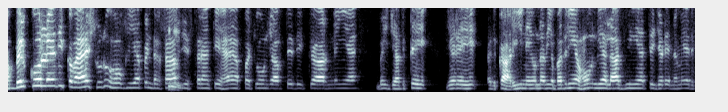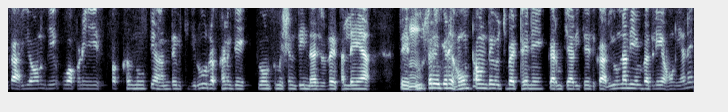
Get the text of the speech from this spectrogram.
ਹਾਂ ਬਿਲਕੁਲ ਇਹਦੀ ਕਵਾਇਦ ਸ਼ੁਰੂ ਹੋ ਗਈ ਹੈ ਪਿੰਡਰ ਸਾਹਿਬ। ਜਿਸ ਤਰ੍ਹਾਂ ਕਿ ਹੈ ਆਪਾਂ ਚੋਣ ਜ਼ਾਬਤੇ ਦੀ ਤਿਆਰ ਨਹੀਂ ਹੈ। ਬਈ ਜਦ ਕਿ ਜਿਹੜੇ ਅਧਿਕਾਰੀ ਨੇ ਉਹਨਾਂ ਦੀਆਂ ਬਦਲੀਆਂ ਹੋਣਗੀਆਂ ਲਾਜ਼ਮੀ ਹੈ ਤੇ ਜਿਹੜੇ ਨਵੇਂ ਅਧਿਕਾਰੀ ਆਉਣਗੇ ਉਹ ਆਪਣੇ ਇਸ ਪੱਖ ਨੂੰ ਧਿਆਨ ਦੇ ਵਿੱਚ ਜ਼ਰੂਰ ਰੱਖਣਗੇ ਚੋਣ ਕਮਿਸ਼ਨ ਦੀ ਨਜ਼ਰ ਦੇ ਥੱਲੇ ਆ ਤੇ। ਦੂਸਰੇ ਜਿਹੜੇ ਹੋਮ ਟਾਊਨ ਦੇ ਵਿੱਚ ਬੈਠੇ ਨੇ ਕਰਮਚਾਰੀ ਤੇ ਅਧਿਕਾਰੀ ਉਹਨਾਂ ਦੀਆਂ ਵੀ ਬਦਲੀਆਂ ਹੋਣੀਆਂ ਨੇ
